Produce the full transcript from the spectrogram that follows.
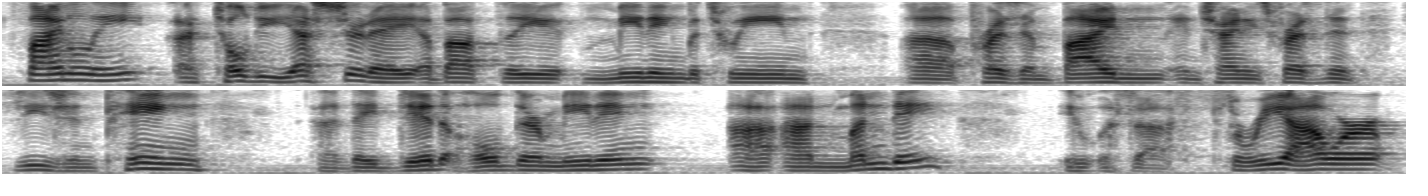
Finally, I told you yesterday about the meeting between uh, President Biden and Chinese President Xi Jinping. Uh, they did hold their meeting uh, on Monday. It was a three hour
